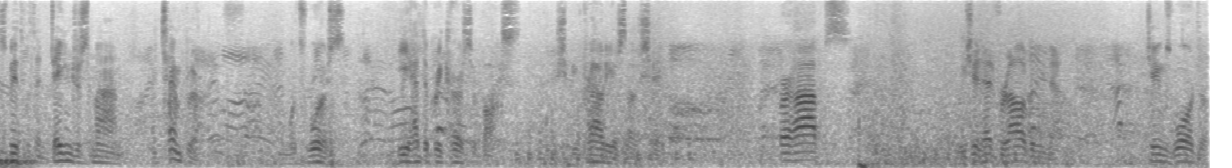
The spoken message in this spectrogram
Smith was a dangerous man, a Templar. And what's worse, he had the precursor box. You should be proud of yourself, Shay. perhaps... We should head for Albany now. James Wardrow,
